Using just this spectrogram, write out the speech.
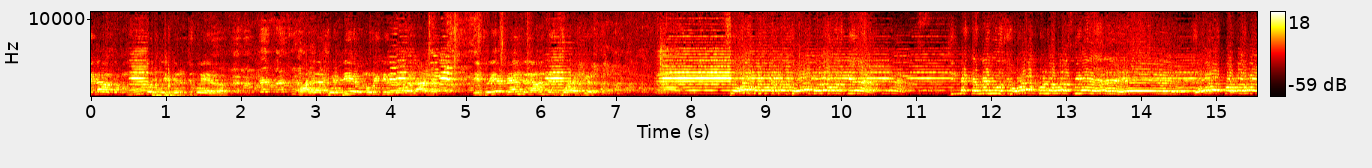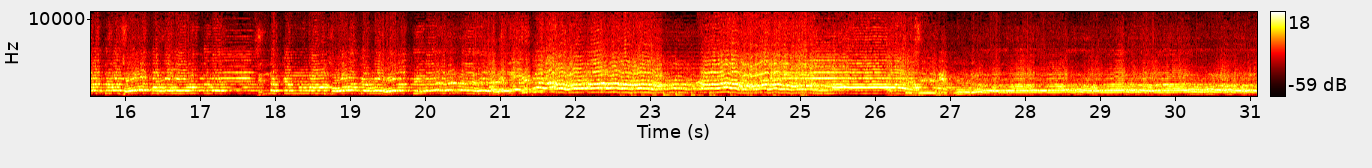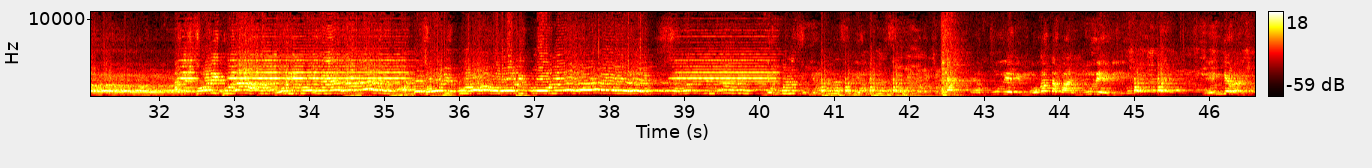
இப்படி பாத்தீங்கன்னா மூட்டை போய் தெரிஞ்சு போயிடும் பல பெட்டியை முறிக்கிறவன் நானு. இப்பயே பேண்ட் நடந்துருச்சு எனக்கு சோழ குலவரத்தில் சோழ குலவரத்தில் சின்ன கண்ணன் சோழ குலவரத்தில் தேவி எங்க வருது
